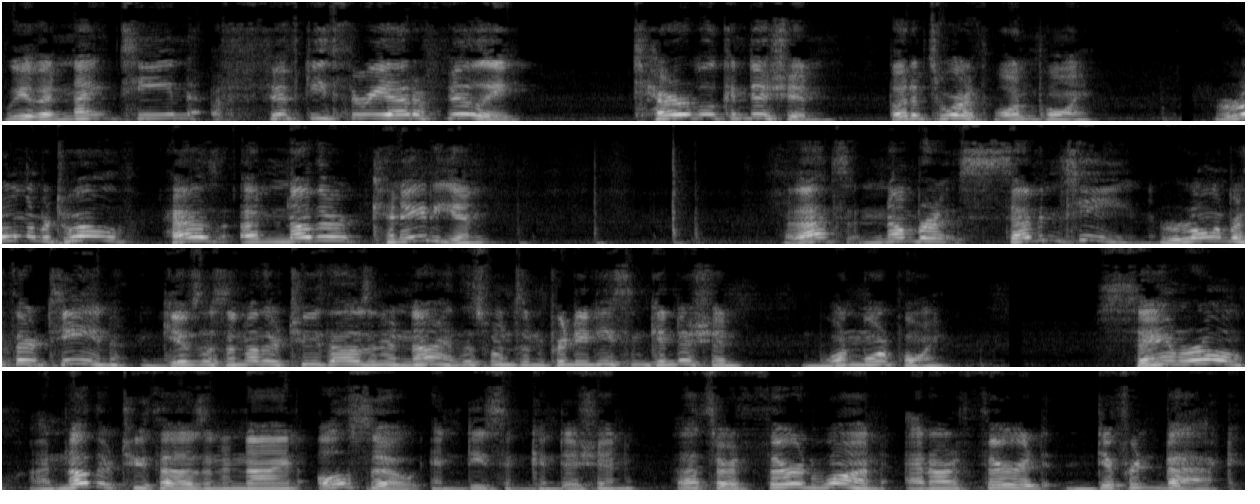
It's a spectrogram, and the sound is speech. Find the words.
We have a 1953 out of Philly. Terrible condition, but it's worth one point. Roll number 12 has another Canadian. That's number 17. Roll number 13 gives us another 2009. This one's in pretty decent condition. One more point. Same roll, another 2009, also in decent condition. That's our third one and our third different back.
